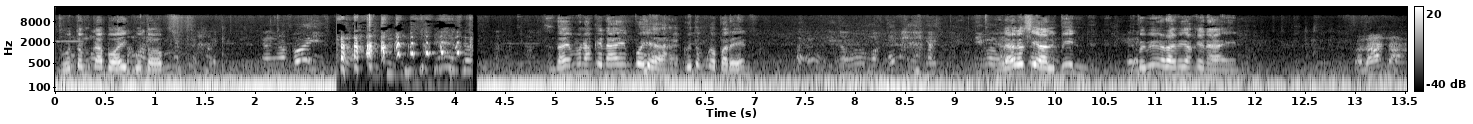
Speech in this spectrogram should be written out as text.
Gutom ka boy, gutom. Kanga, boy. Ang dami mo nang kinain boy ah. Gutom ka pa rin. Ba? Lalo si Alvin. Di ba may marami kang kinain? Wala na.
